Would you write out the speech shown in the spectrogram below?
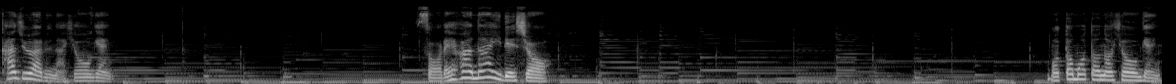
カジュアルな表現。それはないでしょう。もともとの表現。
